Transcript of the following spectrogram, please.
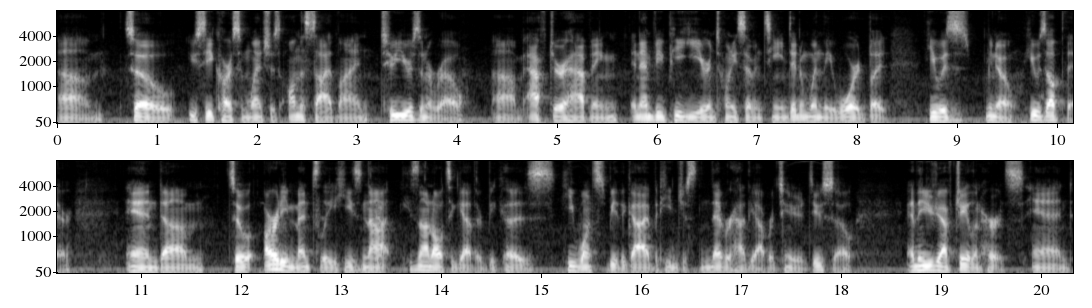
Um, so you see Carson Wentz just on the sideline two years in a row um, after having an MVP year in 2017. Didn't win the award, but he was, you know, he was up there. And um, so already mentally, he's not he's not all together because he wants to be the guy, but he just never had the opportunity to do so. And then you draft Jalen Hurts, and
